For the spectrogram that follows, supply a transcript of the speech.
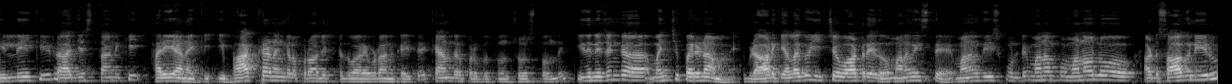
ఢిల్లీకి రాజస్థాన్కి హర్యానాకి ఈ భాక్రా నంగల్ ప్రాజెక్టు ద్వారా ఇవ్వడానికి అయితే కేంద్ర ప్రభుత్వం చూస్తుంది. ఇది నిజంగా మంచి పరిణామమే. ఇప్పుడు ఆడికి ఎలాగో ఇచ్చే వాటర్ ఏదో మనం ఇస్తే మనం తీసుకుంటే మనం మనలో అటు సాగునీరు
